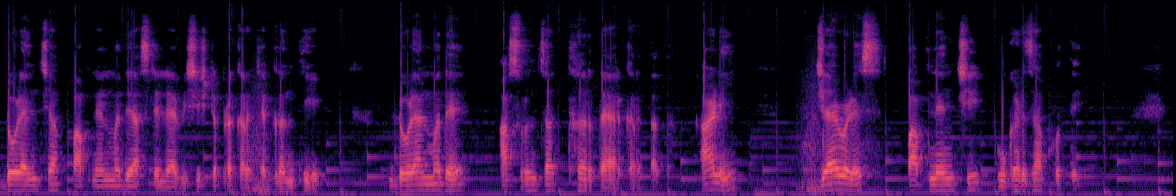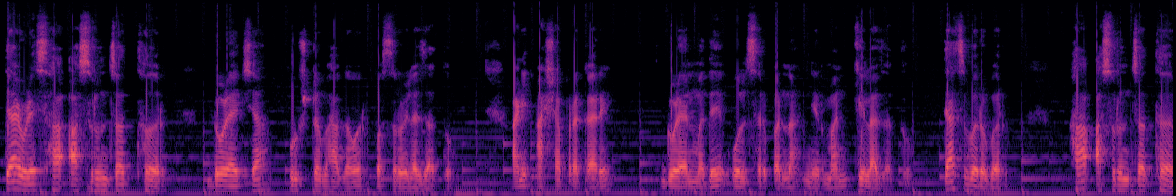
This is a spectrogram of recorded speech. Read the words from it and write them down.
डोळ्यांच्या पापण्यांमध्ये असलेल्या विशिष्ट प्रकारच्या ग्रंथी डोळ्यांमध्ये आसरूंचा थर तयार करतात आणि ज्यावेळेस पापण्यांची उघडझाप होते त्यावेळेस हा आसरूंचा थर डोळ्याच्या पृष्ठभागावर पसरवला जातो आणि अशा प्रकारे डोळ्यांमध्ये ओलसरपणा निर्माण केला जातो. त्याचबरोबर हा आसरूंचा थर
